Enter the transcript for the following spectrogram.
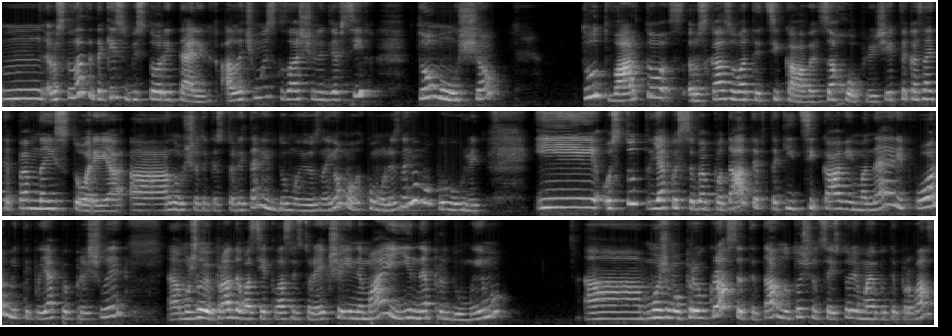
м, розказати такий собі сторітелінг. Але чому я сказала, що не для всіх? Тому що. Тут варто розказувати цікаве, захоплююче, як така, знаєте, певна історія. А, Ну, що таке сторітелінг, думаю, знайомо, кому не знайомо, погугліть. І ось тут якось себе подати в такій цікавій манері, формі, типу, як ви прийшли. Можливо, правда, у вас є класна історія. Якщо її немає, її не придумуємо. А, Можемо приукрасити, та? ну точно ця історія має бути про вас.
